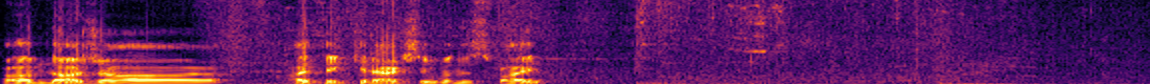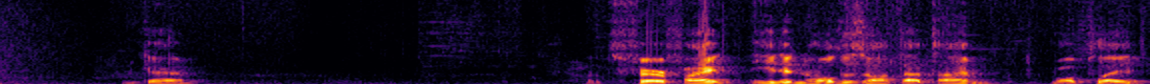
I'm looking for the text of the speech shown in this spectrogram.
Um, Zha, I think, can actually win this fight. Okay. That's a fair fight. He didn't hold his ult that time. Well played.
